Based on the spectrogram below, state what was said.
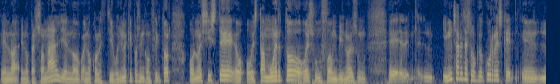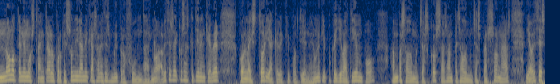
en lo, en lo personal y en lo, en lo colectivo. Y un equipo sin conflictos o no existe o, está muerto o es un zombie. ¿no? Es un, eh, y muchas veces lo que ocurre es que eh, no lo tenemos tan claro porque son dinámicas a veces muy profundas. ¿no? A veces hay cosas que tienen que ver con la historia que el equipo tiene. Un equipo que lleva tiempo, han pasado muchas cosas, han pasado muchas personas y a veces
